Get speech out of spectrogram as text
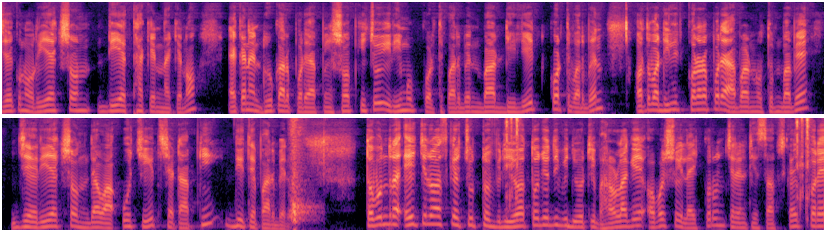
যে কোনো রিয়াকশন দিয়ে থাকেন না কেন, এখানে ঢোকার পরে আপনি সব কিছুই রিমুভ করতে পারবেন বা ডিলিট করতে পারবেন অথবা ডিলিট করার পরে আবার নতুনভাবে যে রিয়াকশন দেওয়া উচিত সেটা আপনি দিতে পারবেন। তো বন্ধুরা, এই ছিল আজকের ছোট্ট ভিডিও। তো যদি ভিডিওটি ভালো লাগে, অবশ্যই লাইক করুন, চ্যানেলটি সাবস্ক্রাইব করে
